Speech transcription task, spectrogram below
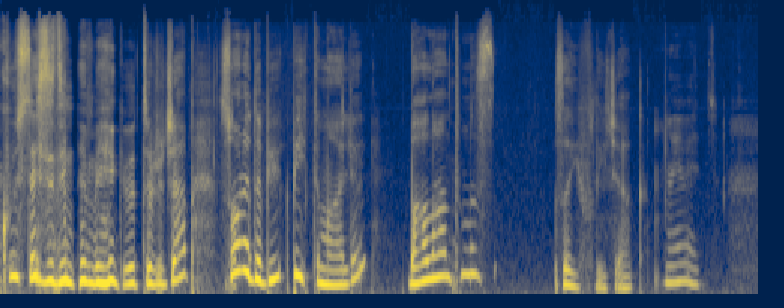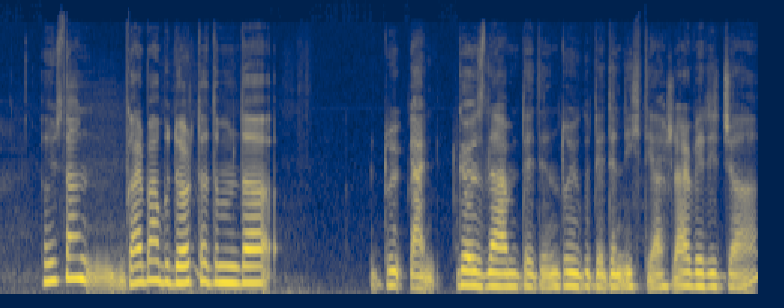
kuş sesi dinlemeye götüreceğim. Sonra da büyük bir ihtimalle bağlantımız zayıflayacak. Evet. O yüzden galiba bu dört adımda yani gözlem dedin, duygu dedin, ihtiyaçlar ve.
